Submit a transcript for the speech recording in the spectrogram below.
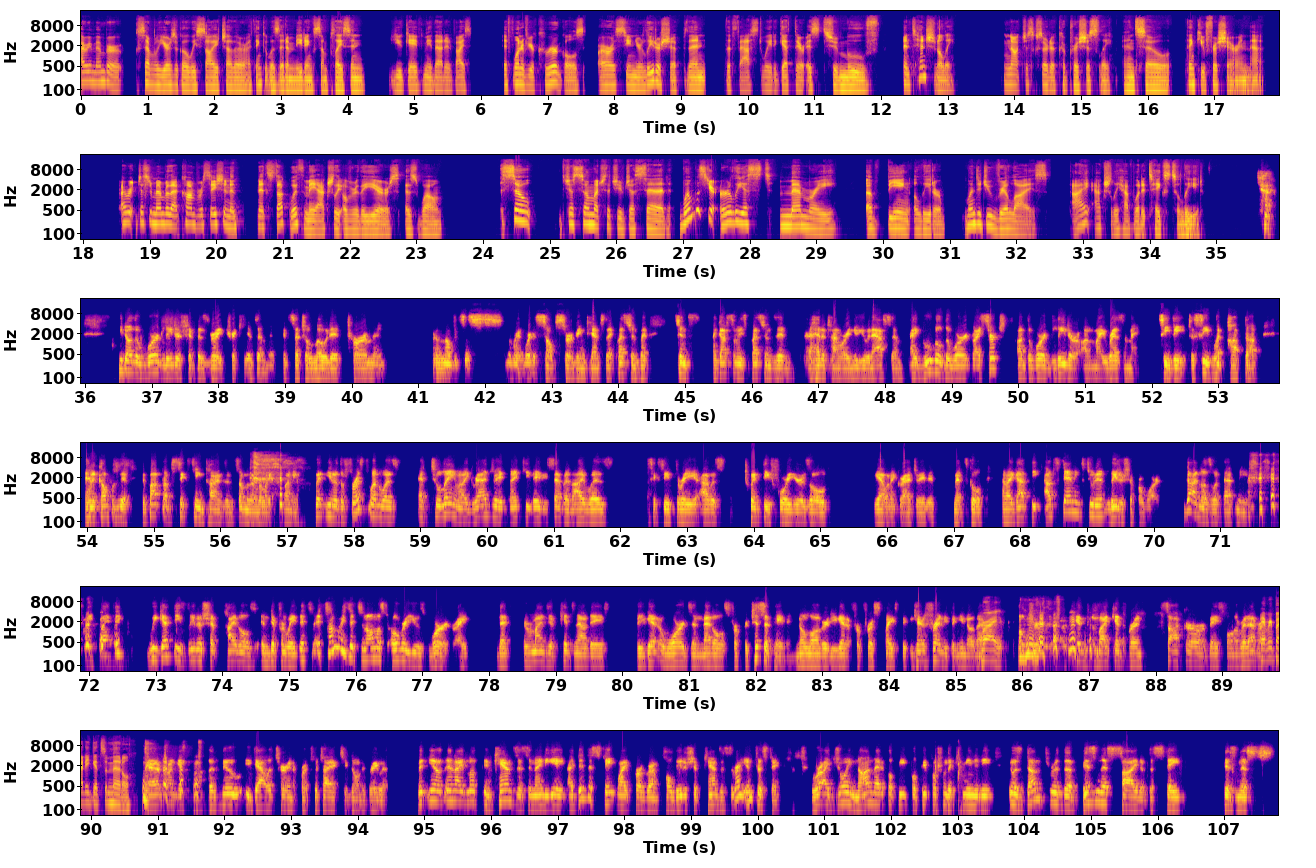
I remember several years ago, we saw each other. I think it was at a meeting someplace, and you gave me that advice. If one of your career goals are senior leadership, then the fast way to get there is to move intentionally, not just sort of capriciously. And so thank you for sharing that. I re- just remember that conversation and it stuck with me actually over the years as well. So, just so much that you've just said. When was your earliest memory of being a leader? When did you realize I actually have what it takes to lead? Yeah. You know, the word leadership is very tricky, isn't it? It's such a loaded term. And I don't know if it's a, the right word is self serving to answer that question. But since I got some of these questions in ahead of time where I knew you would ask them, I Googled the word, I searched on the word leader on my resume, CV, to see what popped up. And a couple of it, it popped up 16 times, and some of them were like funny. But, you know, the first one was at Tulane, when I graduated in 1987, I was 63. I was 24 years old. Yeah, when I graduated med school. And I got the Outstanding Student Leadership Award. God knows what that means. I think we get these leadership titles in different ways. It's in some ways it's an almost overused word, right? That it reminds you of kids nowadays. You get awards and medals for participating. No longer do you get it for first place, but you get it for anything. You know that, right? kids, my kids were in soccer or baseball or whatever. Everybody gets a medal. Everyone gets the new egalitarian approach, which I actually don't agree with. But you know, then I looked in Kansas in '98. I did this statewide program called Leadership Kansas. It's very interesting, where I joined non-medical people, people from the community. It was done through the business side of the state business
